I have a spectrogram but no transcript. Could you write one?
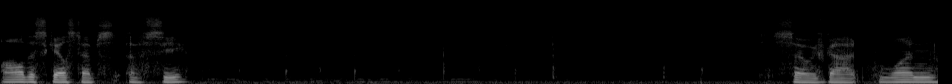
all the scale steps of C. So we've got one,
